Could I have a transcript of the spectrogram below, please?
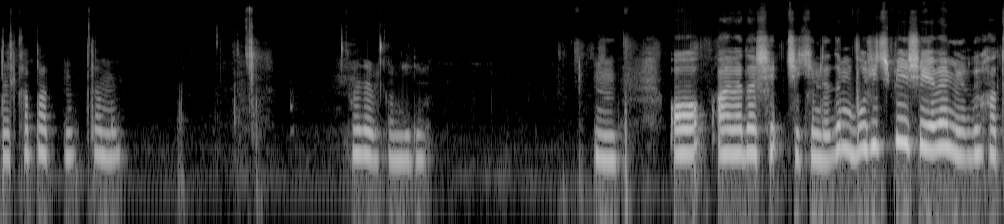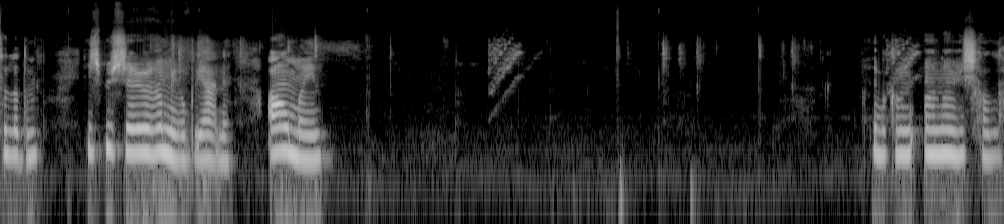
Kapattım. Tamam. Hadi bakalım gidiyor. Hmm. O arada şey çekeyim dedim. Bu hiçbir şey yaramıyordu. Hatırladım. Hiçbir şey yaramıyor bu yani. Almayın. Hadi bakalım ölmem inşallah.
